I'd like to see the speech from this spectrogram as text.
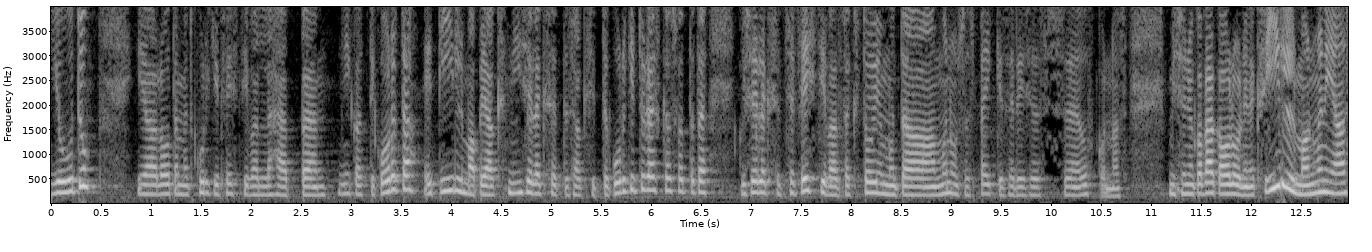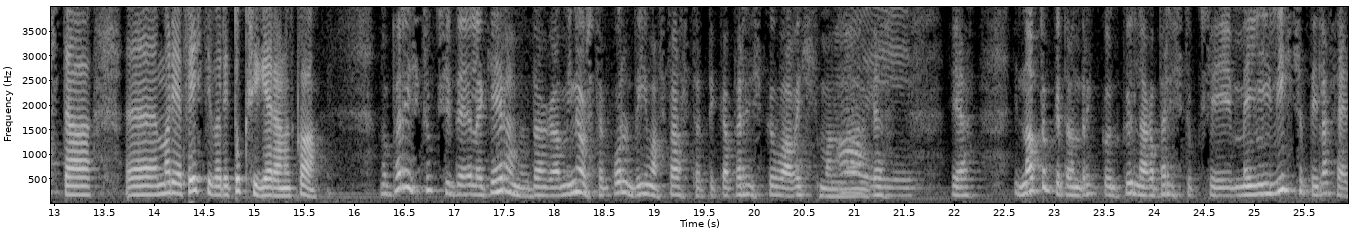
jõudu ja loodame, et kurgifestival läheb äh, igati korda, et ilma peaks nii selleks, et te saaksite kurgid üles kasvatada, kui selleks, et see festival saaks toimuda mõnusas päikeselises äh, õhkkonnas, mis on ju ka väga oluline, kas ilm on mõni aasta Maria festivali tuksi keeranud ka? no päris tuksi ta ei ole keeranud, aga minu arust on kolm viimast aastat ikka päris kõva vihm olnud jah jah, natuke ta on rikkunud küll, aga päris tuksi me ei, lihtsalt ei lase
